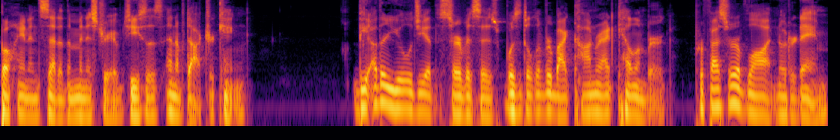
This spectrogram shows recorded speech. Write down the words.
Bohannon said of the ministry of Jesus and of Dr. King. The other eulogy at the services was delivered by Conrad Kellenberg, professor of law at Notre Dame,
